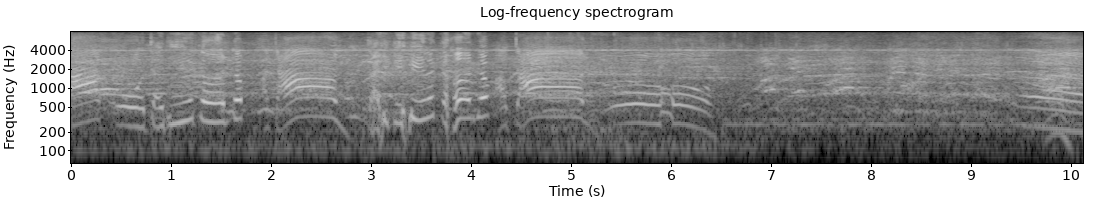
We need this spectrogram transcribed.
กาส โอ้ใจดีเหลือเกินครับ อาจารย์ ใจดีเหลือเกินครับ อาจารย์ โอ้โหเอ่อ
